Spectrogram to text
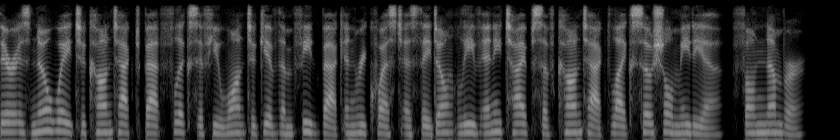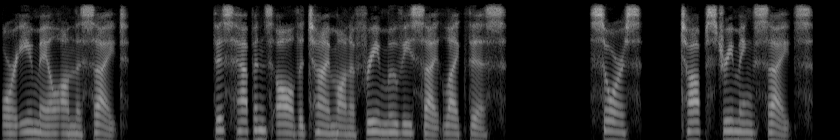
There is no way to contact Batflix if you want to give them feedback and request as they don't leave any types of contact like social media, phone number, or email on the site. This happens all the time on a free movie site like this. Source Top streaming sites.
